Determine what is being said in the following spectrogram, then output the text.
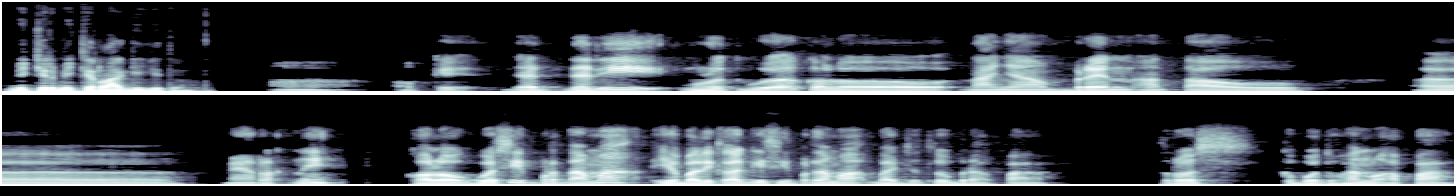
mikir-mikir lagi gitu. Ah, Oke, jadi, jadi menurut gua kalau nanya brand atau eh merek nih, kalau gue sih pertama ya balik lagi sih. Pertama budget lu berapa, terus kebutuhan lu apa.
